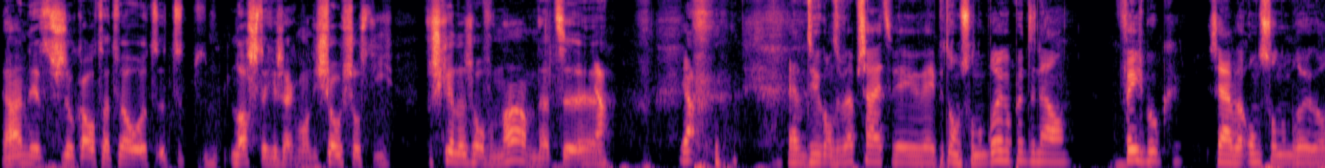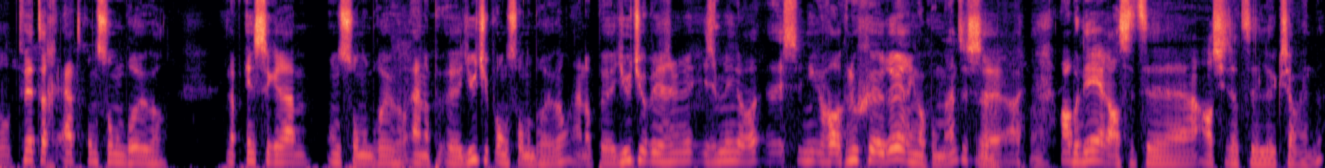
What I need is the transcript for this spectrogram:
ja, en dit is ook altijd wel het, het, het lastige, zeg maar. Want die socials die verschillen zo van naam. Dat, eh, Ja. We hebben natuurlijk onze website www.onszonderbreugel.nl Facebook zijn we Ons. Op Twitter, Breugel. En op Instagram, Ons Zonder Breugel. En op eh, YouTube, Ons Zonder Breugel. En op eh, YouTube is, is, in ieder geval, is in ieder geval genoeg eh, reuring op het moment. Dus Ja, ja. abonneren als, het, als je dat leuk zou vinden.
